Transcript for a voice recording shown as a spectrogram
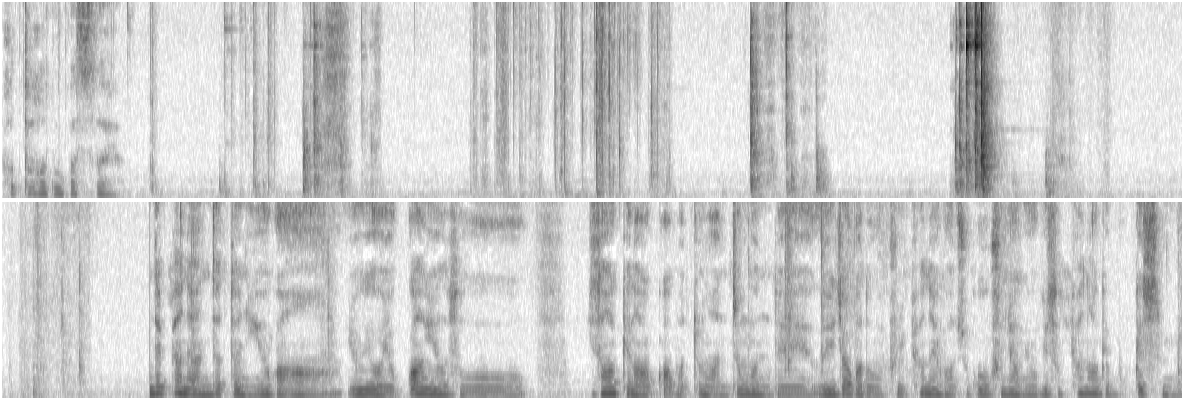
버터가 녹았어요. 반대편에 앉았던 이유가 여기가 역광이어서 이상하게 나올까봐 좀 앉은 건데 의자가 너무 불편해가지고 그냥 여기서 편하게 먹겠습니다.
